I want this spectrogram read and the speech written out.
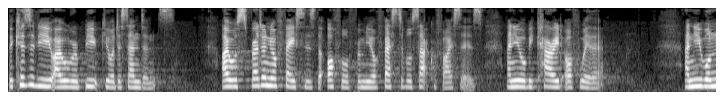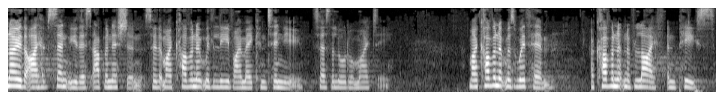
Because of you, I will rebuke your descendants. I will spread on your faces the offal from your festival sacrifices, and you will be carried off with it. And you will know that I have sent you this admonition, so that my covenant with Levi may continue, says the Lord Almighty. My covenant was with him, a covenant of life and peace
